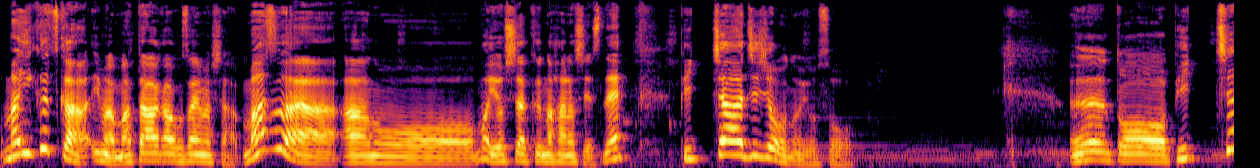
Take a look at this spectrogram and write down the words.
まあ、いくつか今またがございました。まずは、あのー、まあ、吉田君の話ですね。ピッチャー事情の予想。うんとピッチャ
